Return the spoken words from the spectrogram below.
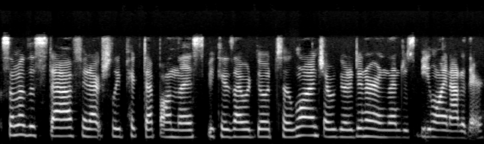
some of the staff had actually picked up on this because I would go to lunch, I would go to dinner, and then just beeline out of there.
